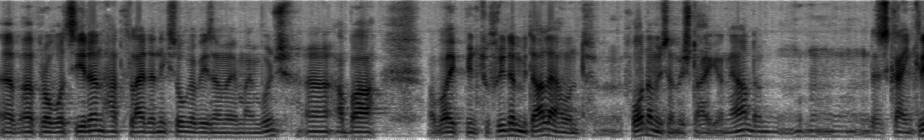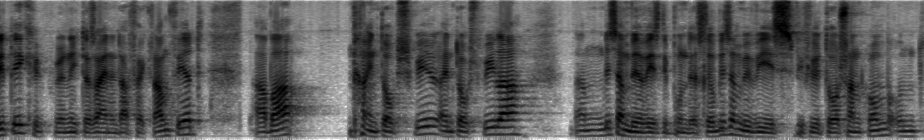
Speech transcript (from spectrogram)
äh, provozieren. Hat leider nicht so gewesen wie mein Wunsch. Äh, aber, aber ich bin zufrieden mit allen und vorne müssen wir steigen. Ja? Das ist kein Kritik. Ich will nicht, dass einer da verkrampft wird. Aber ein Topspiel, ein Topspieler, dann wissen wir, wie es die Bundesliga, wissen wir, wie es, wie viel Torstand kommt und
